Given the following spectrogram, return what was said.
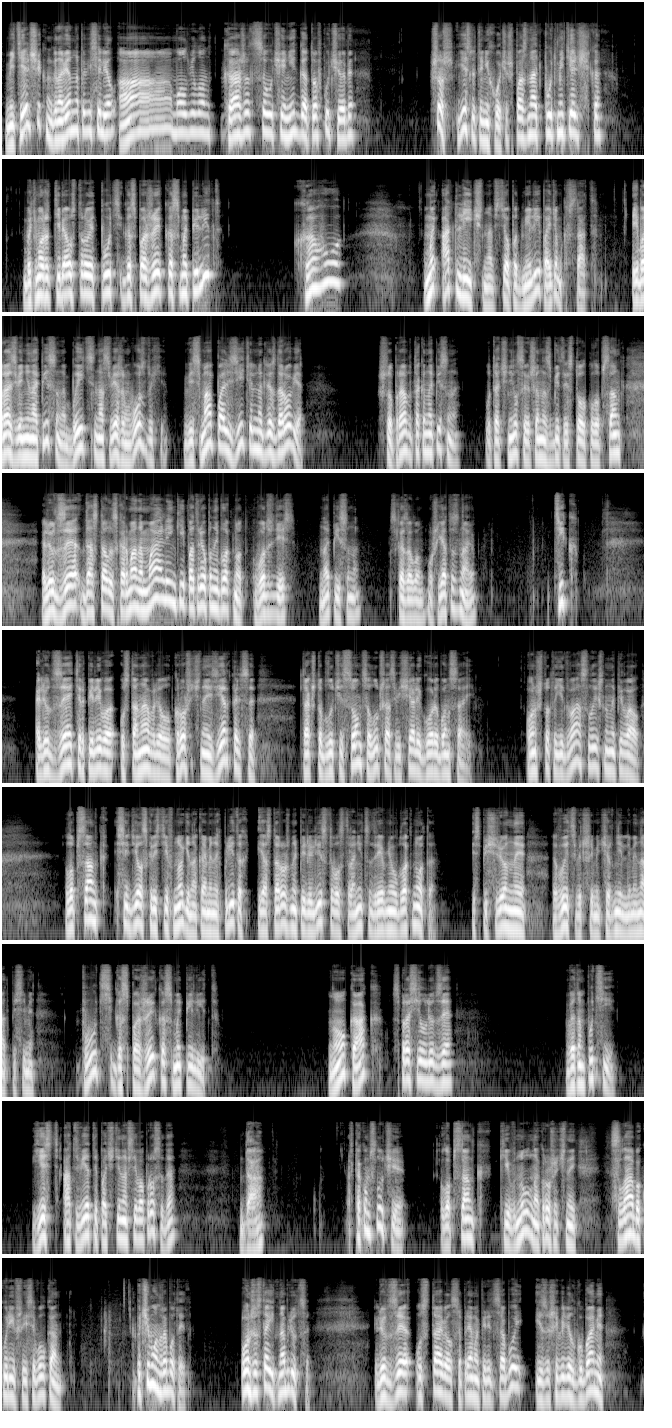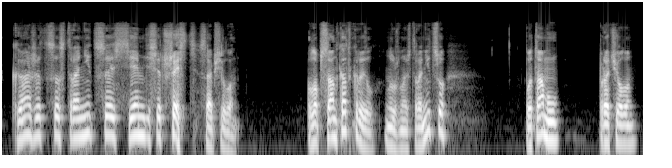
Метельщик мгновенно повеселел. «А, — молвил он, — кажется, ученик готов к учебе. Что ж, если ты не хочешь познать путь метельщика, быть может, тебя устроит путь госпожи Космопелит? — Кого? — Мы отлично все подмели, пойдем-ка в сад. Ибо разве не написано быть на свежем воздухе весьма пользительно для здоровья? — Что, правда так и написано? —— уточнил совершенно сбитый с толку Лобсанг. Людзе достал из кармана маленький потрепанный блокнот. «Вот здесь. Написано», — сказал он. «Уж я-то знаю». «Тик». Людзе терпеливо устанавливал крошечное зеркальце, так, чтобы лучи солнца лучше освещали горы бонсай. Он что-то едва слышно напевал. Лобсанг сидел, скрестив ноги на каменных плитах, и осторожно перелистывал страницы древнего блокнота, испещренные выцветшими чернильными надписями «Путь госпожи Космопелит». «Ну, как?» — спросил Людзе. «В этом пути есть ответы почти на все вопросы, да?» «Да». «В таком случае...» — Лобсанг кивнул на крошечный, слабо курившийся вулкан. «Почему он работает? Он же стоит на блюдце». Людзе уставился прямо перед собой и зашевелил губами — «Кажется, страница 76», — сообщил он. Лобсанг открыл нужную страницу. «Потому», — прочел он.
